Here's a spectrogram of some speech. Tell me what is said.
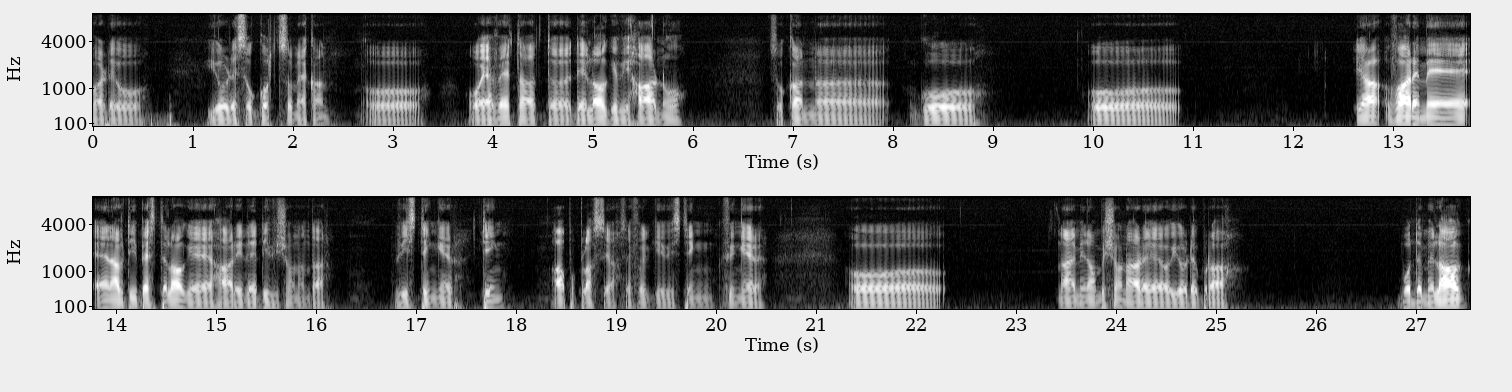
var det å gjøre det så godt som jeg kan. Og, og jeg vet at uh, det laget vi har nå, som kan uh, gå og ja, være med en av de beste lagene har i den divisjonen der. Hvis ting, er, ting er på plass, ja. Selvfølgelig, hvis ting fungerer. Og Nei, min ambisjon er å gjøre det bra. Både med lag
